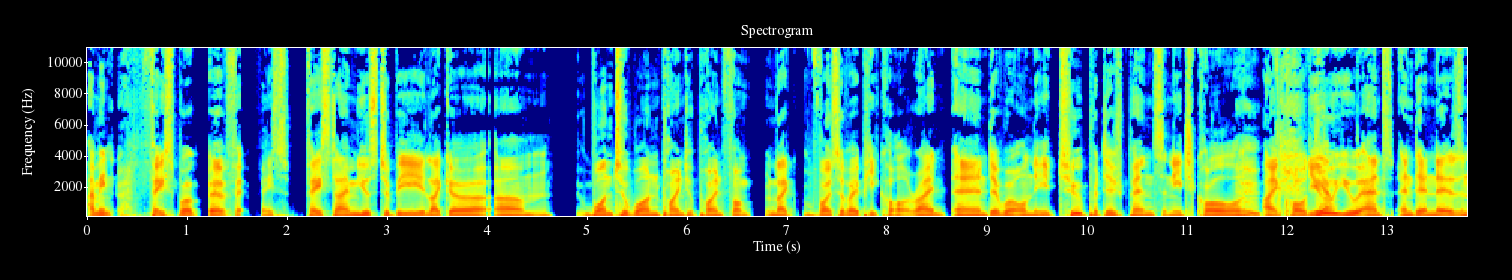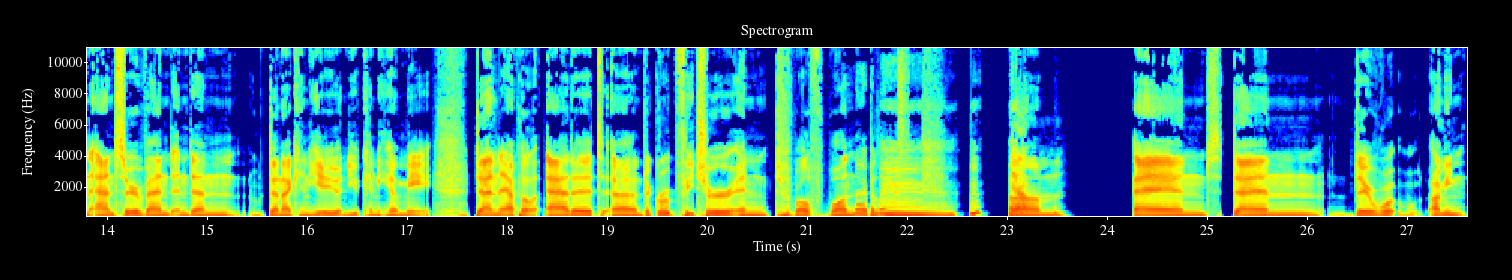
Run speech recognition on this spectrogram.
I mean, Facebook, uh, fa- face FaceTime used to be like a um one to one, point to point phone like voice over IP call, right? And there were only two participants in each call. Hmm. I call you, Yeah. you and and then there's an answer event, and then then I can hear you and you can hear me. Then Apple added uh, the group feature in 12.1, I believe. Mhm. Yeah. Um, and then there were, I mean,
